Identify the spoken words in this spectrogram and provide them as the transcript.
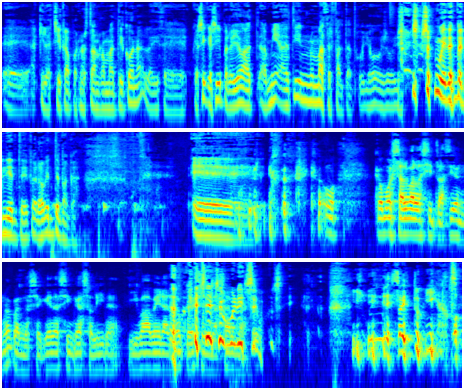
Eh, aquí la chica pues no es tan romanticona, le dice que sí, que sí, pero yo a, a mí a ti no me haces falta tú, yo, yo, soy muy dependiente, pero vente para acá. Eh, cómo salva la situación, ¿no? Cuando se queda sin gasolina y va a ver al loco ese es buenísimo, sí. Y dice, soy tu hijo.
